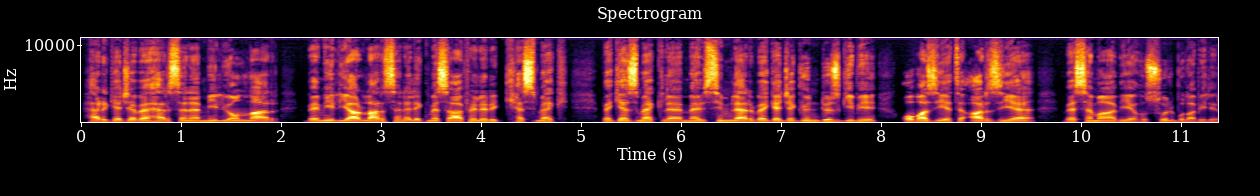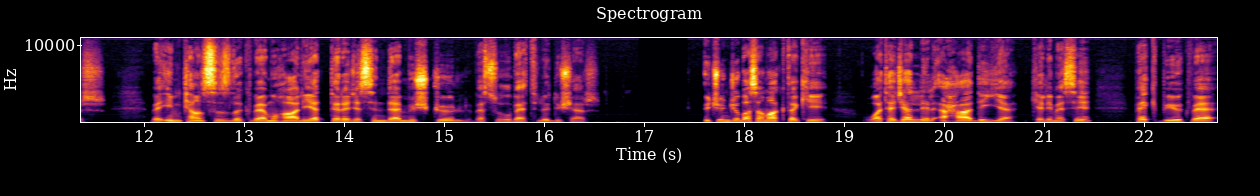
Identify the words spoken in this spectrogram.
her gece ve her sene milyonlar ve milyarlar senelik mesafeleri kesmek ve gezmekle mevsimler ve gece gündüz gibi o vaziyeti arziye ve semaviye husul bulabilir ve imkansızlık ve muhaliyet derecesinde müşkül ve suubetli düşer. Üçüncü basamaktaki وَتَجَلِّ الْاَحَادِيَّ kelimesi pek büyük ve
